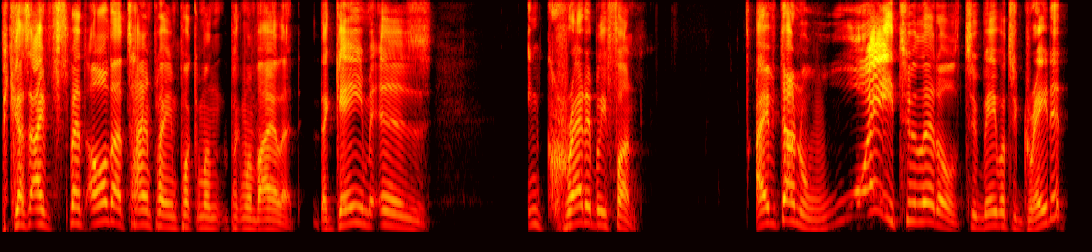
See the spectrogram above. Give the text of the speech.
because I've spent all that time playing Pokemon Pokemon Violet. The game is incredibly fun. I've done way too little to be able to grade it,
